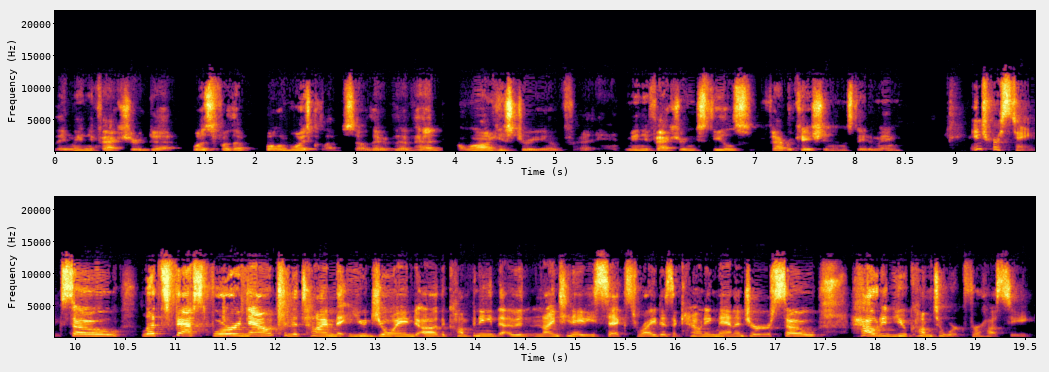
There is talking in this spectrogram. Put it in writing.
they manufactured uh, was for the Portland Boys Club. So they've they've had a long history of uh, manufacturing steels fabrication in the state of Maine. Interesting. So let's fast forward now to the time that you joined uh, the company that, in 1986, right, as accounting manager. So, how did you come to work for Hussey?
